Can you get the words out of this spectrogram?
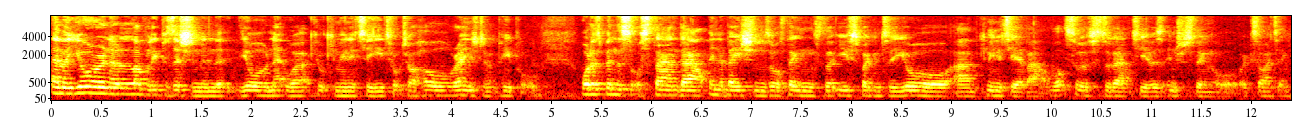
Emma, you're in a lovely position in that your network, your community, you talk to a whole range of different people. What has been the sort of standout innovations or things that you've spoken to your um, community about? What sort of stood out to you as interesting or exciting?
